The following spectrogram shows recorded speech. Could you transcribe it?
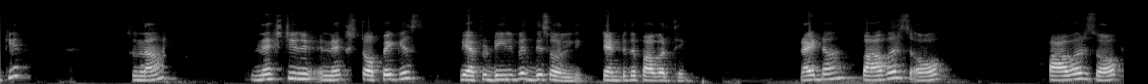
Okay. So now, next unit, next topic is we have to deal with this only 10 to the power thing. Write down powers of powers of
